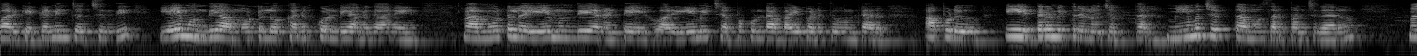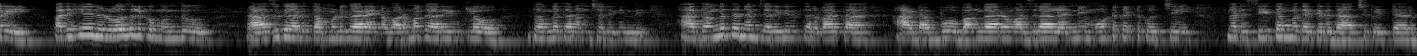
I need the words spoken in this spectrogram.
వారికి ఎక్కడి నుంచి వచ్చింది ఏముంది ఆ మూటలో? కనుక్కోండి అనగానే ఆ మూటలో ఏముంది అని అంటే వారు ఏమీ చెప్పకుండా భయపడుతూ ఉంటారు. అప్పుడు ఈ ఇద్దరు మిత్రులు చెప్తారు మేము చెప్తాము సర్పంచ్ గారు. మరి పదిహేను రోజులకు ముందు రాజుగారు తమ్ముడు గారైన వర్మ గారి ఇంట్లో దొంగతనం జరిగింది. ఆ దొంగతనం జరిగిన తర్వాత ఆ డబ్బు బంగారం వజ్రాలన్నీ మూట కట్టుకొచ్చి మరి సీతమ్మ దగ్గర దాచిపెట్టారు.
